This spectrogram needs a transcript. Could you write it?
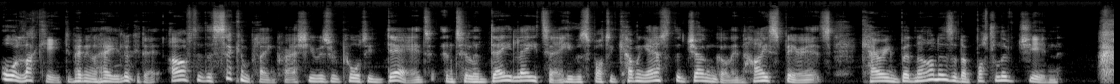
Or lucky, depending on how you look at it. After the second plane crash, he was reported dead until a day later he was spotted coming out of the jungle in high spirits, carrying bananas and a bottle of gin. That's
